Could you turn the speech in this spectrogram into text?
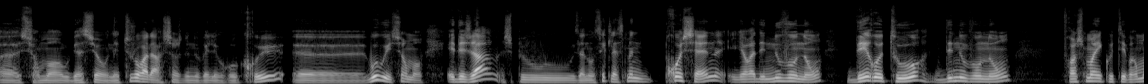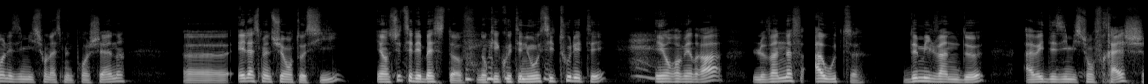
Euh, sûrement, bien sûr. On est toujours à la recherche de nouvelles recrues. Euh, oui, oui, sûrement. Et déjà, je peux vous annoncer que la semaine prochaine, il y aura des nouveaux noms, des retours, des nouveaux noms. Franchement, écoutez vraiment les émissions la semaine prochaine euh, et la semaine suivante aussi. Et ensuite, c'est les best-of. Donc écoutez-nous aussi tout l'été. Et on reviendra le 29 août 2022 avec des émissions fraîches.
